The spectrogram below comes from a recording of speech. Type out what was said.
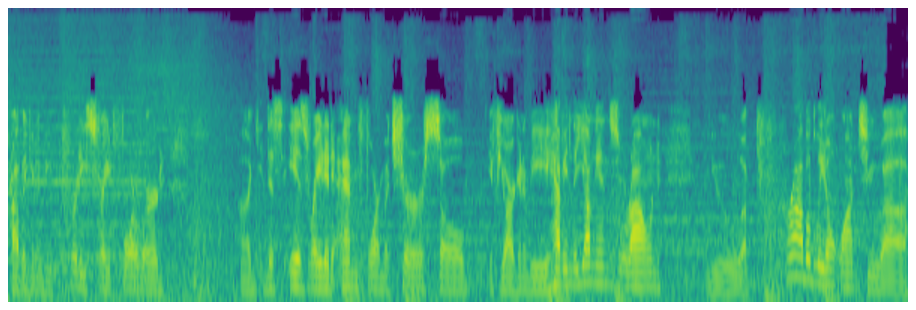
Probably going to be pretty straightforward. Uh, this is rated M for mature, so if you are going to be having the youngins around, you uh, probably don't want to, uh,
